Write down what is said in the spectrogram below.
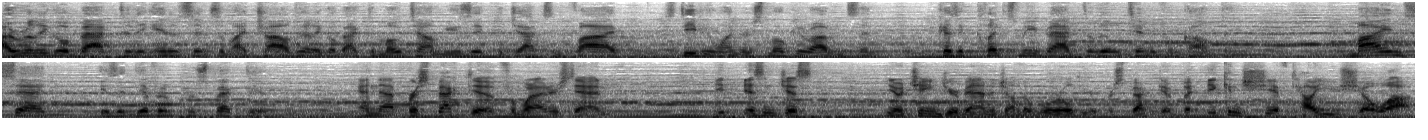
I really go back to the innocence of my childhood. I go back to Motown music, the Jackson Five, Stevie Wonder, Smokey Robinson, because it clicks me back to little Timmy from Compton. Mindset is a different perspective. And that perspective, from what I understand, it doesn't just you know change your vantage on the world, your perspective, but it can shift how you show up.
